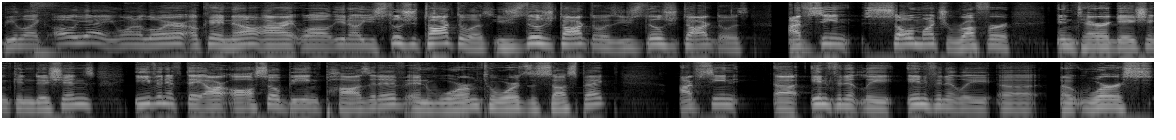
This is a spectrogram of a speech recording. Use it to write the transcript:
be like, oh yeah, you want a lawyer? Okay, no, all right, well, you know, you still should talk to us. You still should talk to us. You still should talk to us. I've seen so much rougher interrogation conditions, even if they are also being positive and warm towards the suspect. I've seen uh, infinitely, infinitely uh, uh, worse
